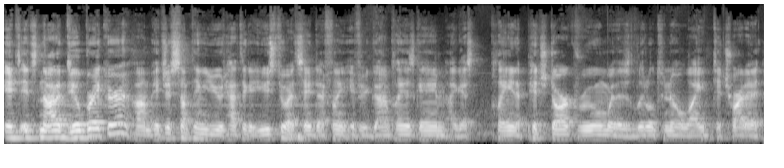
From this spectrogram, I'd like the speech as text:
it's it's not a deal breaker. Um, it's just something you'd have to get used to. I'd say definitely if you're gonna play this game, I guess play in a pitch dark room where there's little to no light to try to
